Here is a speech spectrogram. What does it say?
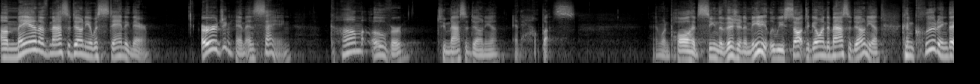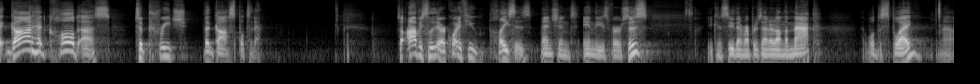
A man of Macedonia was standing there, urging him and saying, Come over to Macedonia and help us. And when Paul had seen the vision, immediately we sought to go into Macedonia, concluding that God had called us to preach the gospel to them. So obviously, there are quite a few places mentioned in these verses. You can see them represented on the map that we'll display. Uh,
